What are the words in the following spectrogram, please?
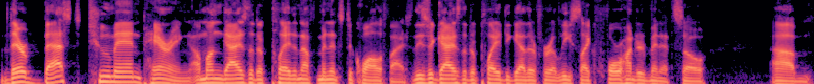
Their best two man pairing among guys that have played enough minutes to qualify. So these are guys that have played together for at least like 400 minutes. So, um,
